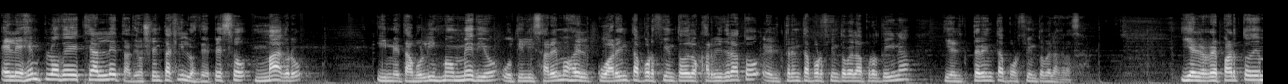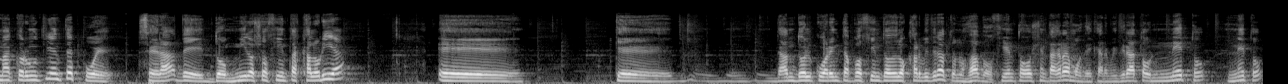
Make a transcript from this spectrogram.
el ejemplo de este atleta de 80 kilos de peso magro y metabolismo medio, utilizaremos el 40% de los carbohidratos, el 30% de la proteína y el 30% de la grasa. Y el reparto de macronutrientes, pues será de 2.800 calorías, eh, que dando el 40% de los carbohidratos nos da 280 gramos de carbohidratos neto, neto,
